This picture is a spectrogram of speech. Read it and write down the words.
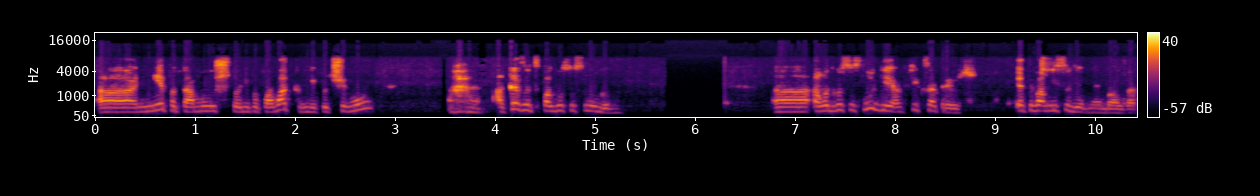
А, не потому, что не по повадкам, не почему, оказывается, по госуслугам. А, вот госуслуги фиг сотрешь. Это вам не судебная база.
